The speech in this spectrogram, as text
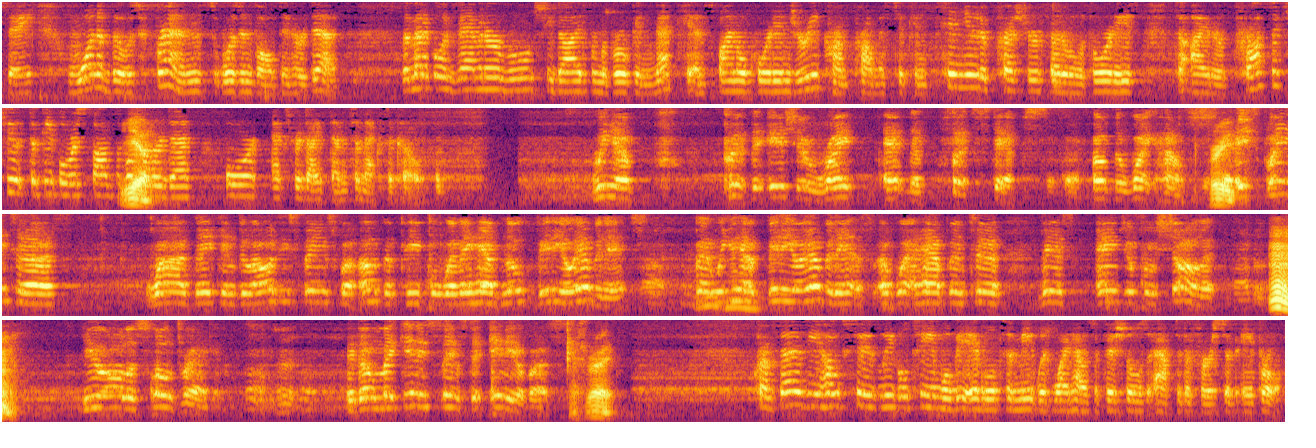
say one of those friends was involved in her death. The medical examiner ruled she died from a broken neck and spinal cord injury. Crump promised to continue to pressure federal authorities to either prosecute the people responsible Yeah. for her death or extradite them to Mexico. We have put the issue right at the footsteps of the White House. Preach. Explain to us why they can do all these things for other people where they have no video evidence, but when you have video evidence of what happened to this angel from Charlotte, Mm. you all are slow dragging. It don't make any sense to any of us. That's right. Crump says he hopes his legal team will be able to meet with White House officials after the 1st of April.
